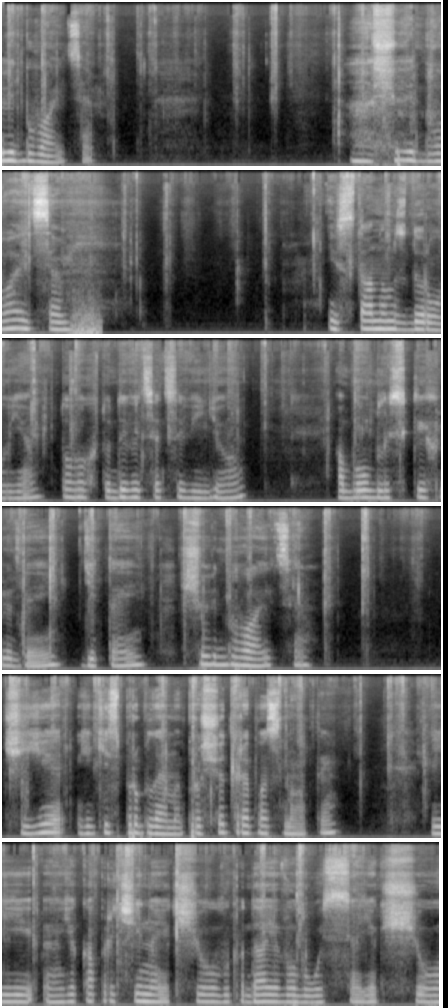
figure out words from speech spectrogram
відбувається? Що відбувається із станом здоров'я того, хто дивиться це відео, або близьких людей, дітей? Що відбувається? Чи є якісь проблеми, про що треба знати? І е, яка причина, якщо випадає волосся, якщо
